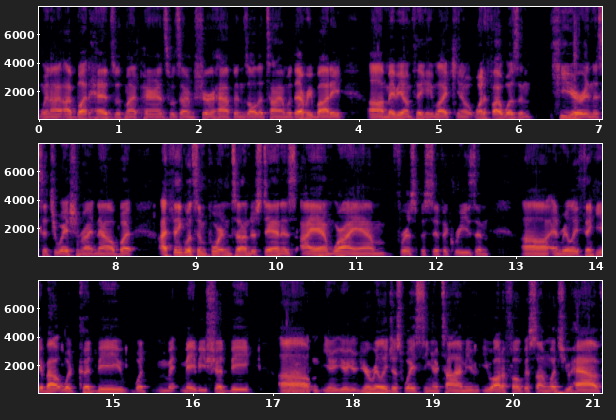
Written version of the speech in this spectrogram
when I, I butt heads with my parents, which I'm sure happens all the time with everybody. Uh, maybe I'm thinking like, you know, what if I wasn't here in this situation right now? But I think what's important to understand is I am where I am for a specific reason, uh, and really thinking about what could be, what m- maybe should be. Um, you know, you're, you're really just wasting your time. You, you ought to focus on what you have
